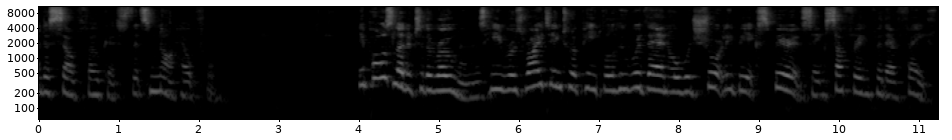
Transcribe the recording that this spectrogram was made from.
and a self focus that's not helpful. In Paul's letter to the Romans, he was writing to a people who were then or would shortly be experiencing suffering for their faith.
